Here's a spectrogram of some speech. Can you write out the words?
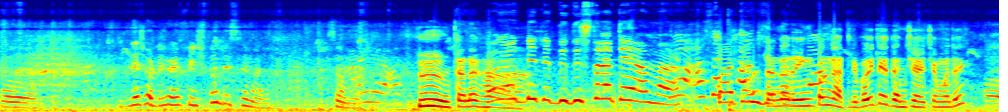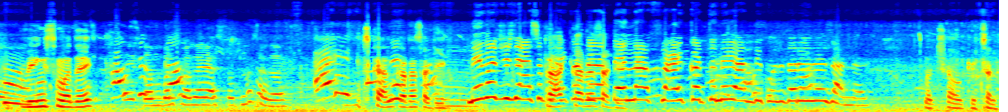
हो. तिथे छोटे छोटे फिश पण दिसले मला. समोर. त्यांना हा दिसत ना ते त्यांना रिंग पण घातली. बघितले त्यांच्या ह्याच्यामध्ये? विंग्समध्ये. डंबल्स वगैरे असतात ना सगळं. स्कॅन करण्यासाठी. नाही म्हणजे ते असं Track fly करताना करण्यासाठी. त्यांना फ्लाय करता नाही आणते कोणीतरी नाही जाणार. अच्छा ओके चला.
